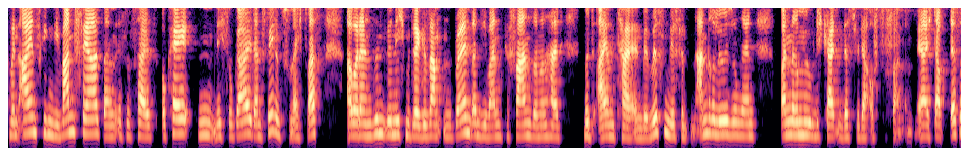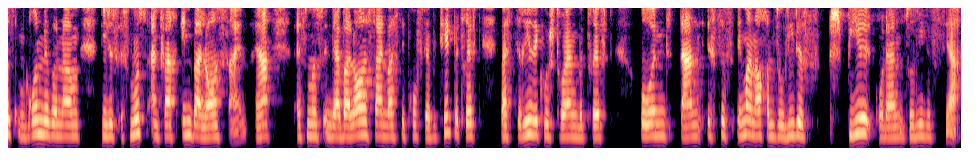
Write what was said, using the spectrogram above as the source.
wenn eins gegen die Wand fährt, dann ist es halt okay, hm, nicht so geil, dann fehlt uns vielleicht was. Aber dann sind wir nicht mit der gesamten Brand an die Wand gefahren, sondern halt mit einem Teil. Wir wissen, wir finden andere Lösungen, andere Möglichkeiten, das wieder aufzufangen. Ja, ich glaube, das ist im Grunde genommen dieses, es muss einfach in Balance sein. Ja, es muss in der Balance sein, was die Profitabilität betrifft, was die Risikostreuung betrifft. Und dann ist es immer noch ein solides Spiel oder ein solides, ja,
